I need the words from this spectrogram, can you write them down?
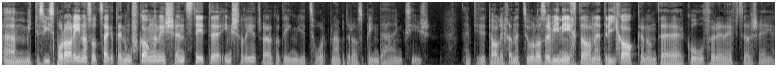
ähm, mit der Swisspor Arena sozusagen dann aufgegangen ist, haben sie dort äh, installiert, weil gerade irgendwie das Ort nebenan als Blindenheim war. hätte ich dort alle können zulassen wie ich da reingacken und äh, Goal für den FCL schreien.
